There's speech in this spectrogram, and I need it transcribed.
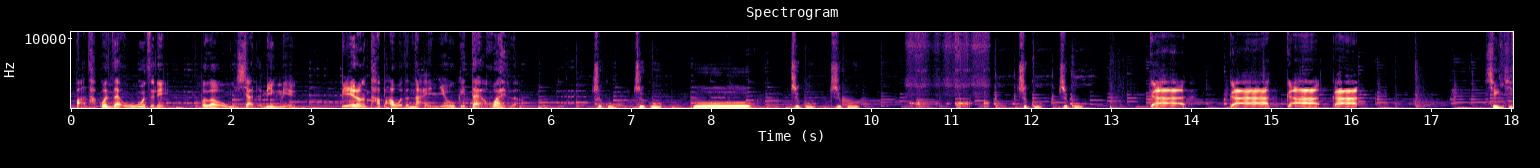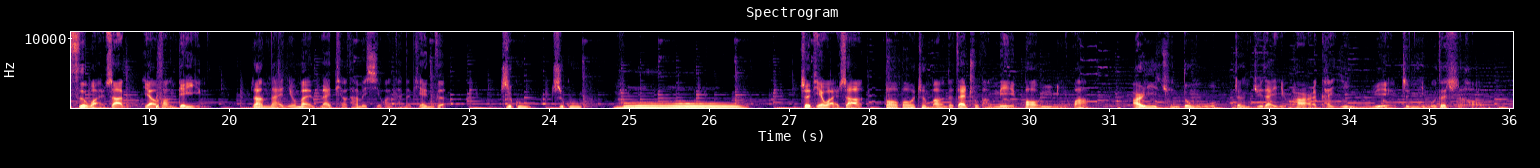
把它关在屋子里，布洛翁下着命令：“别让它把我的奶牛给带坏了。”吱咕吱咕，咕，吱咕吱咕，吱咕吱咕，嘎。嘎嘎嘎！星期四晚上要放电影，让奶牛们来挑他们喜欢看的片子。吱咕吱咕，哞！这天晚上，包包正忙着在厨房里爆玉米花，而一群动物正聚在一块儿看音乐之牛的时候，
